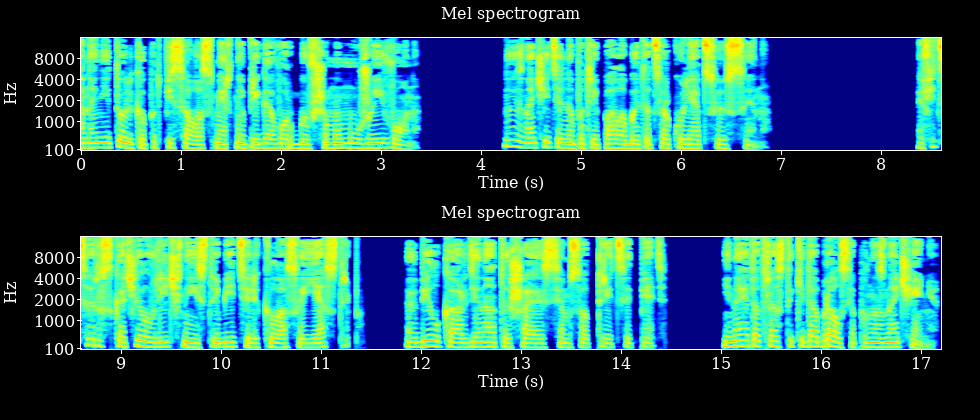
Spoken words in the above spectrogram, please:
она не только подписала смертный приговор бывшему мужу Ивону, но и значительно потрепала бы эту циркуляцию сыну. Офицер вскочил в личный истребитель класса «Ястреб», вбил координаты ШАЭС-735 и на этот раз таки добрался по назначению.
